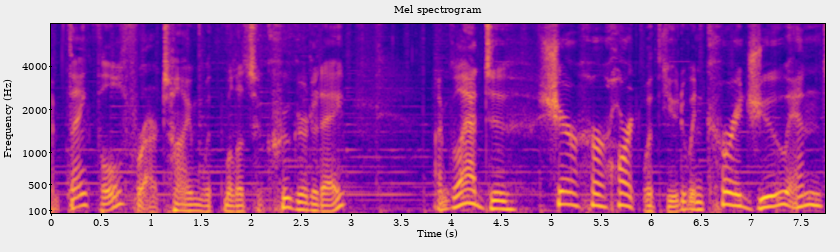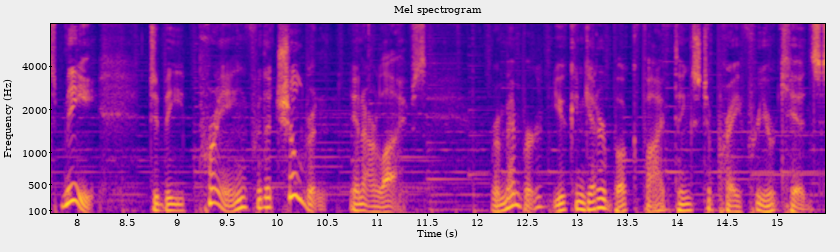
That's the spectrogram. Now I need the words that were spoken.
I'm thankful for our time with Melissa Kruger today. I'm glad to share her heart with you to encourage you and me to be praying for the children in our lives. Remember, you can get her book, Five Things to Pray for Your Kids,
